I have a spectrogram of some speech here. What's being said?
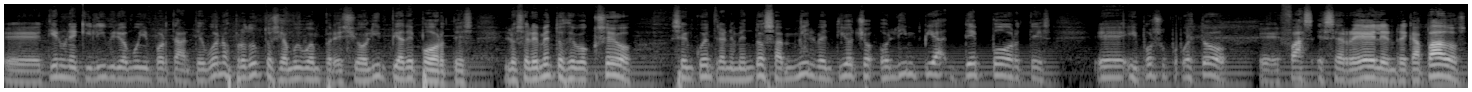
eh, tiene un equilibrio muy importante, buenos productos y a muy buen precio. Olimpia Deportes, los elementos de boxeo se encuentran en Mendoza 1028 Olimpia Deportes. Eh, y por supuesto, eh, FAS SRL en recapados,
